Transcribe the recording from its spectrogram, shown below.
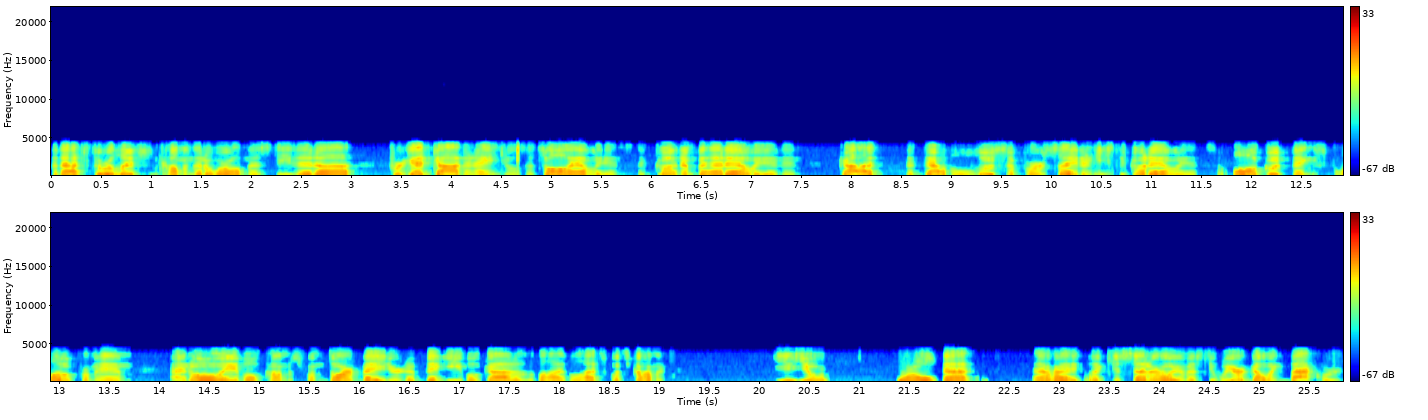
But that's the religion coming to the world, Misty. That uh, forget God and angels. It's all aliens, the good and bad alien, and God, the devil, Lucifer, Satan. He's the good alien. So all good things flow from him, and all evil comes from Darth Vader, the big evil God of the Bible. That's what's coming. You, you, Right. yeah, yeah, right. Like you said earlier, Misty, we are going backwards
